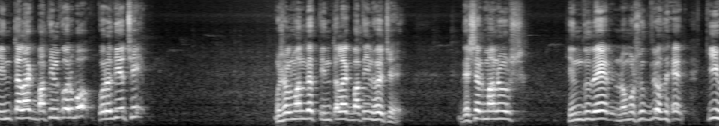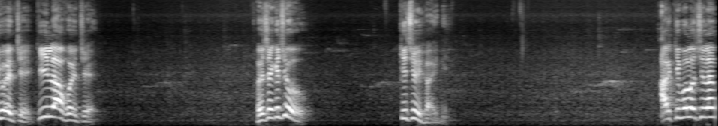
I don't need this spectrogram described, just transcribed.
তিন তালাক বাতিল করব, করে দিয়েছি। মুসলমানদের তিন তালাক বাতিল হয়েছে। দেশের মানুষ, হিন্দুদের, নমশূদ্রদের, কি হয়েছে? কি লাভ হয়েছে? হয়েছে কিছু? কিছুই হয়নি। আর কি বলেছিলেন?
